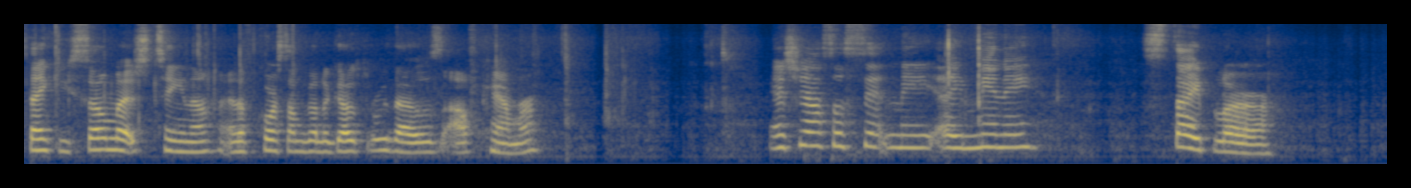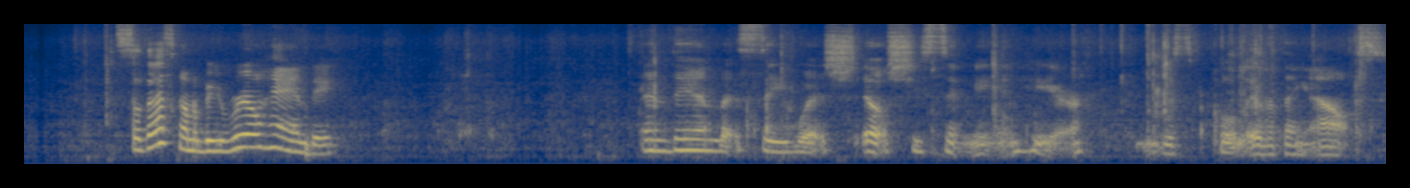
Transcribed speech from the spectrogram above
Thank you so much, Tina. And of course, I'm going to go through those off camera. And she also sent me a mini stapler. So that's going to be real handy. And then let's see what else she sent me in here. Just pull everything out.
